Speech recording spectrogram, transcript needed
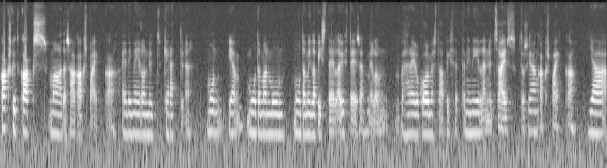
22 maata saa kaksi paikkaa. Eli meillä on nyt kerättynä mun ja muutaman muun muutamilla pisteillä yhteensä. Meillä on vähän reilu 300 pistettä, niin niillä nyt saisi tosiaan kaksi paikkaa. Ja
